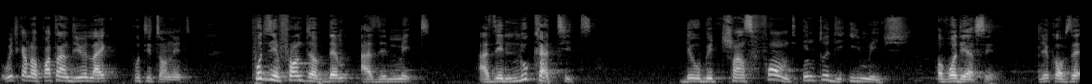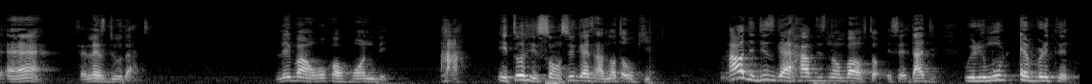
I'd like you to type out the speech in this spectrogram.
Which kind of pattern do you like? Put it on it. Put it in front of them as a mate. As they look at it, they will be transformed into the image of what they are seeing. Jacob said, eh. Say, let's do that. Laban woke up one day. Ah, he told his sons, you guys are not okay. How did this guy have this number of He said, Daddy, we removed everything.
